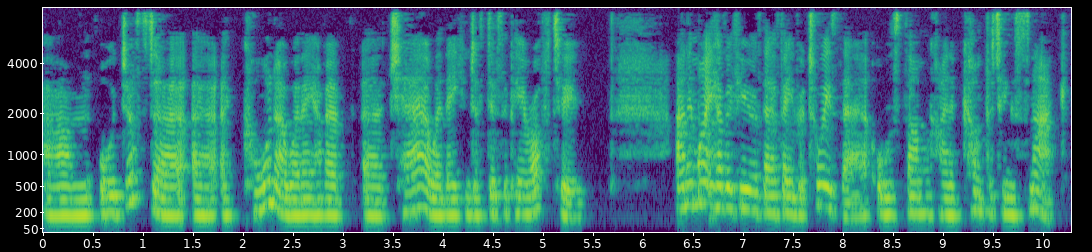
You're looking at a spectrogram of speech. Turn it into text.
um, or just a, a, a, corner where they have a, a chair where they can just disappear off to. And it might have a few of their favourite toys there or some kind of comforting snack.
